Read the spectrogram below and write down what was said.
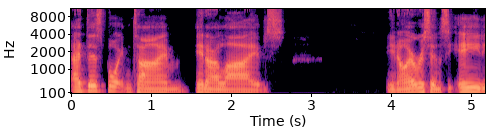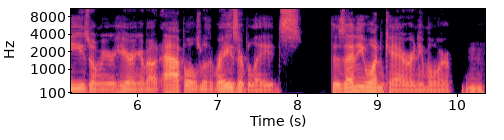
at this point in time in our lives you know ever since the 80s when we were hearing about apples with razor blades does anyone care anymore Mm.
